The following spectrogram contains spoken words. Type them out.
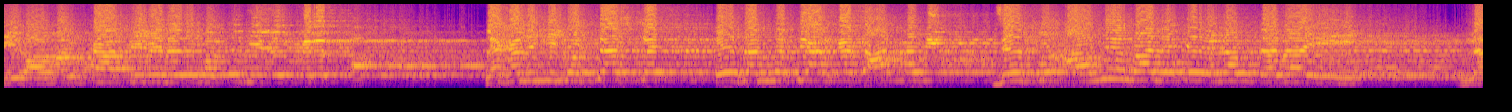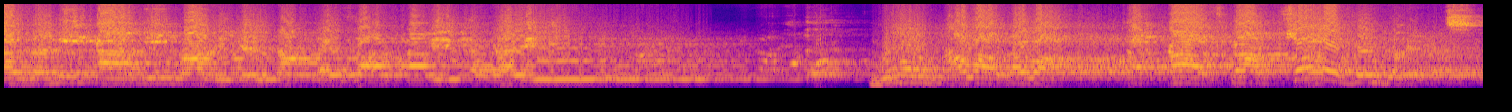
কিরামান কাতিবিনের মতো নিজে ফেরেশতা। লেখালেখি করতে আসছে, এ জান্নাতি আর কে জাহান্নামী যেহেতু আমি মালিকের নাম জানাই, না জানি আমি মালিকের নামটা জাহান্নামের খাতায়। ঘুম, খাওয়া, দাওয়া, তার কাজ, কাম সব বন্ধ হয়ে গেছে।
